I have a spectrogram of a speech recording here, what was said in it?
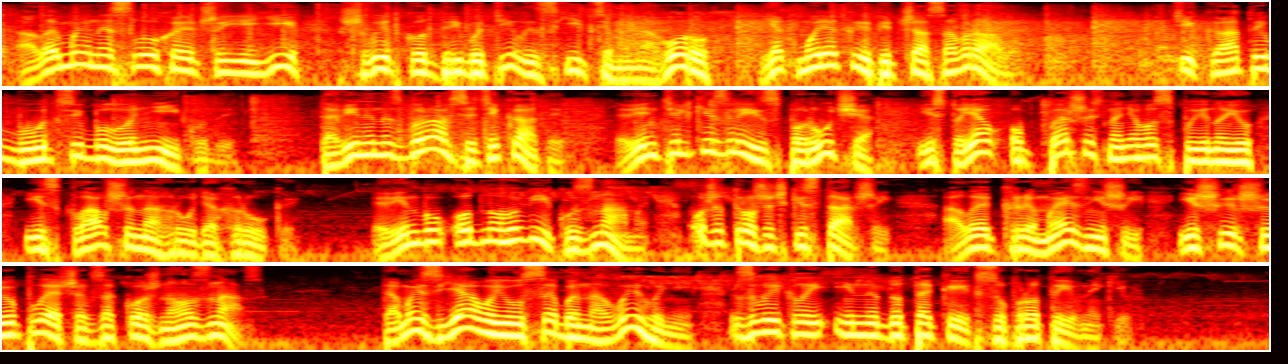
Але ми, не слухаючи її, швидко дріботіли східцями нагору, як моряки під час авралу. Тікати будці було нікуди. Та він і не збирався тікати. Він тільки зліз з поруччя і стояв, обпершись на нього спиною і склавши на грудях руки. Він був одного віку з нами, може, трошечки старший, але кремезніший і ширший у плечах за кожного з нас. Та ми з явою у себе на вигоні звикли і не до таких супротивників.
